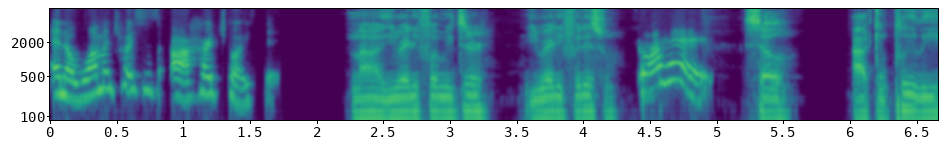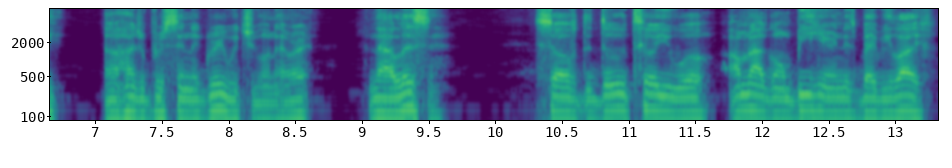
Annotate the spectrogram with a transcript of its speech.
and a woman's choices are her choices. Nah, you ready for me, Terry? You ready for this one? Go ahead. So I completely 100% agree with you on that, right? Now listen. So if the dude tell you, well, I'm not going to be here in this baby life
